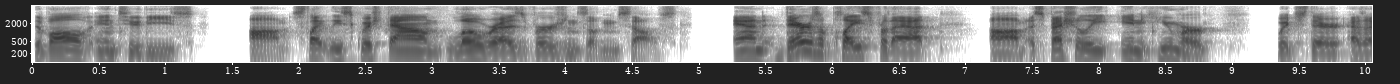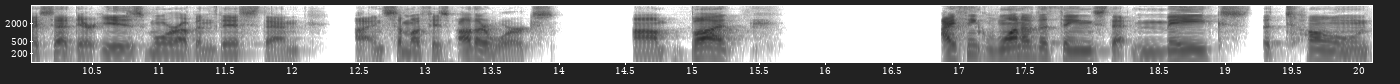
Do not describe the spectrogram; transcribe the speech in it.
devolve into these um, slightly squished down, low res versions of themselves. And there's a place for that, um, especially in humor, which there, as I said, there is more of in this than uh, in some of his other works. Um, but I think one of the things that makes the tone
